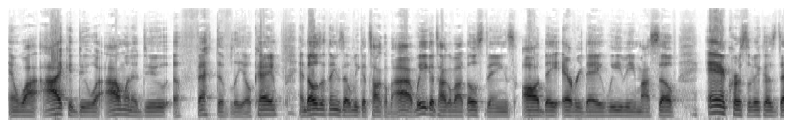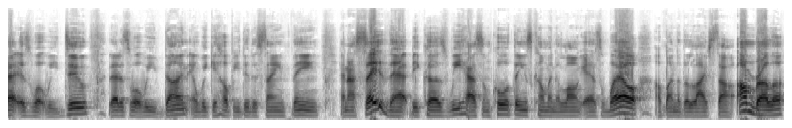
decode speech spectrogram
and why I could do what I want to do effectively, okay? And those are things that we could talk about. We could talk about those things all day, every day, we being myself and Crystal, because that is what we do. That is what we've done, and we can help you do the same thing. And I say that because we have some cool things coming along as well up under the lifestyle umbrella.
